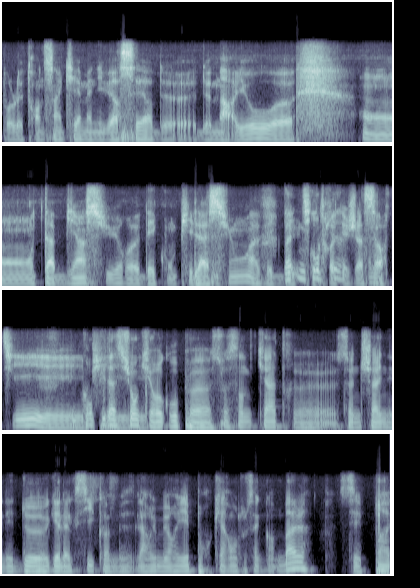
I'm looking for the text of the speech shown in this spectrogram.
pour le 35e anniversaire de, de Mario, on tape bien sûr euh, des compilations avec bah, des titres déjà sortis. Et une compilation qui regroupe 64 euh, euh, Sunshine et les deux Galaxies comme la rumeur pour 40 ou 50 balles. C'est pas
